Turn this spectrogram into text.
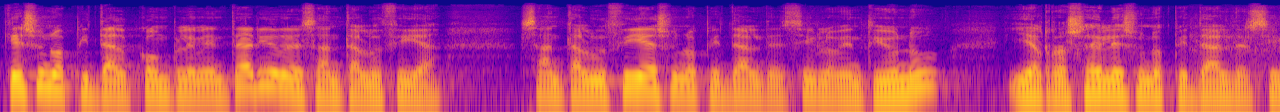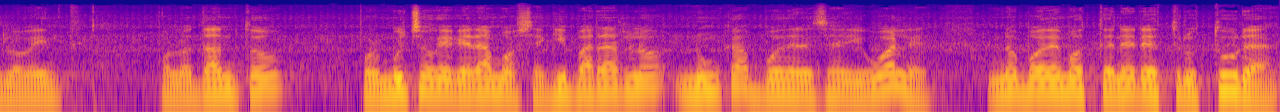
que es un hospital complementario del Santa Lucía. Santa Lucía es un hospital del siglo XXI y el Rosell es un hospital del siglo XX. Por lo tanto, por mucho que queramos equipararlo, nunca pueden ser iguales. No podemos tener estructuras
